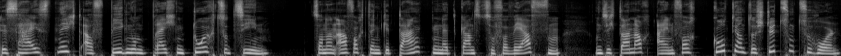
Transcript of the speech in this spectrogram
das heißt nicht auf Biegen und Brechen durchzuziehen, sondern einfach den Gedanken nicht ganz zu verwerfen und sich dann auch einfach gute Unterstützung zu holen,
